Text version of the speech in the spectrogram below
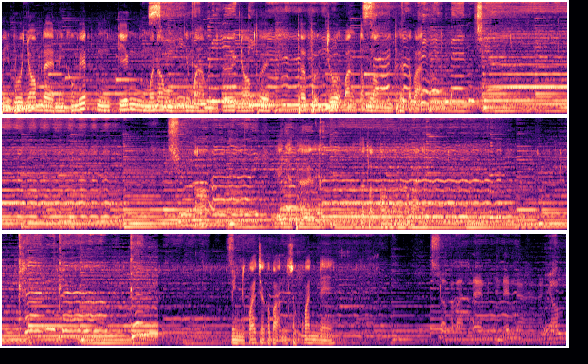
Mình vô nhóm đây mình không biết tiếng mơ nông nhưng mà mình cứ nhóm thôi thờ phượng chúa bằng tâm lòng mình thờ các bạn. Bên Đó, cái nhà thờ này rất là to luôn các bạn mình quay cho các bạn xung quanh này đó các bạn đây mình đến à, nhóm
